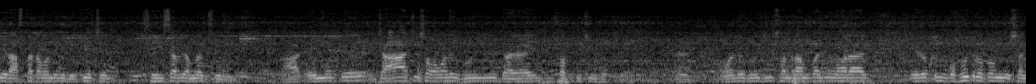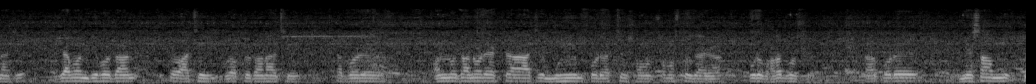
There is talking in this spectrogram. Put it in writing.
যে রাস্তাটা আমাদেরকে দেখিয়েছেন, সেই হিসাবে আমরা চলি আর এর মধ্যে যা আছে সব আমাদের গুরুজির দয়ায় সব কিছুই হচ্ছে। হ্যাঁ আমাদের গুরুজি সন্ত রামপালজি মহারাজ এরকম বহুত রকম মিশন আছে। যেমন দেহদান তো আছেই, রক্তদান আছে। তারপরে অন্নদানের একটা আছে মুহিম করে আছে সম- সমস্ত জায়গা, পুরো ভারতবর্ষে। তারপরে নেশা মুক্ত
